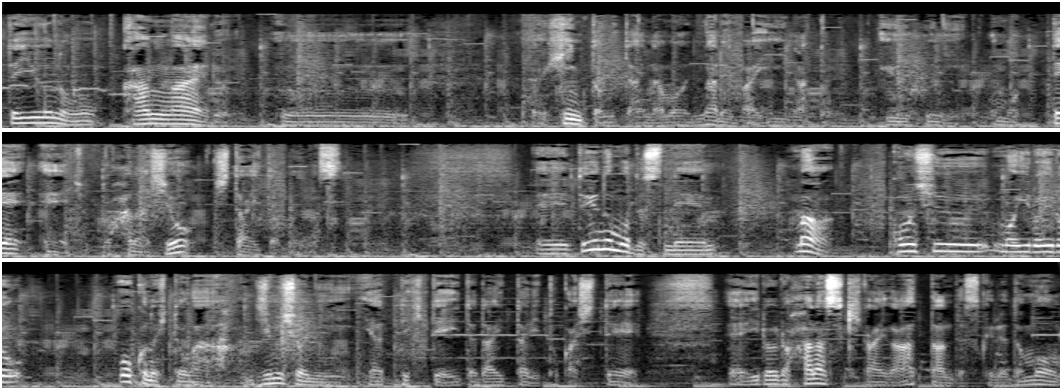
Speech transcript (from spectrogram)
っていうのを考えるヒントみたいなものになればいいなというふうに思って、えーちょっと話をしたいと思います。えーというのもですね、まあ、今週もいろいろ多くの人が事務所にやってきていただいたりとかして、えーいろいろ話す機会があったんですけれども、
